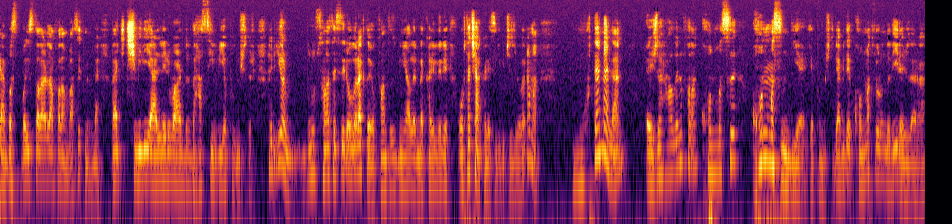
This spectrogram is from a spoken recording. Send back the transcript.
Yani basit balistalardan falan bahsetmiyorum ben. Belki çivili yerleri vardır, daha sivri yapılmıştır. Hani biliyorum bunun sanat eseri olarak da yok. Fantezi dünyalarında kaleleri ortaçağ kalesi gibi çiziyorlar ama muhtemelen ejderhaların falan konması konmasın diye yapılmıştır. Ya bir de konmak zorunda değil ejderha.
